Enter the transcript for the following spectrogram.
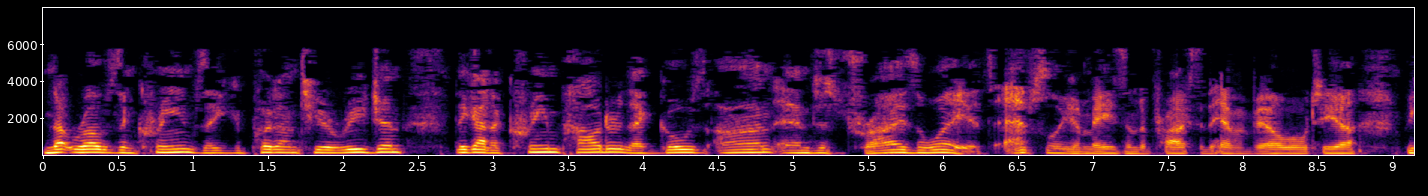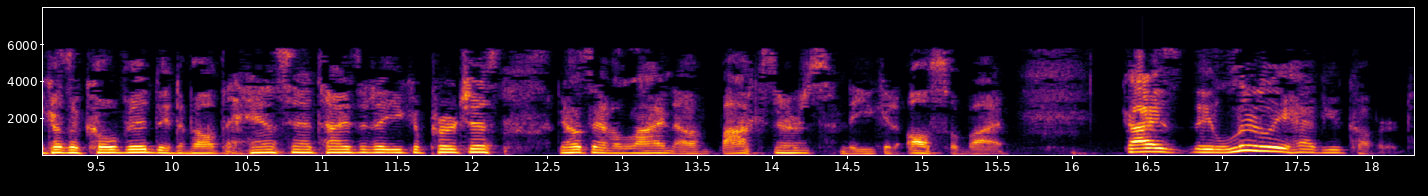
nut rubs and creams that you can put onto your region. They got a cream powder that goes on and just dries away. It's absolutely amazing the products that they have available to you. Because of COVID, they developed a hand sanitizer that you could purchase. They also have a line of boxers that you could also buy. Guys, they literally have you covered.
